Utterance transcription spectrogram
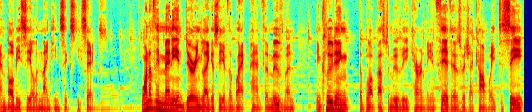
and Bobby Seale in 1966. One of the many enduring legacy of the Black Panther movement, including the blockbuster movie currently in theaters, which I can't wait to see,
